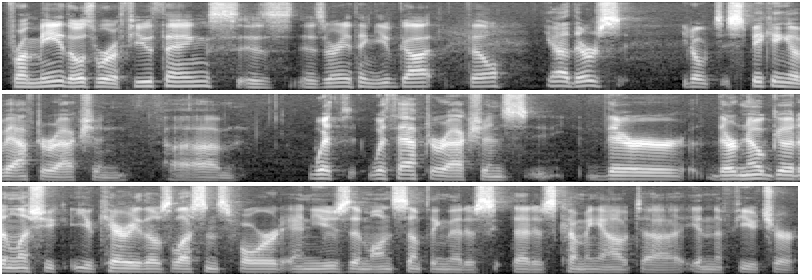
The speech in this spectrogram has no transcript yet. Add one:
from me, those were a few things. Is is there anything you've got, Phil? Yeah, there's, you know, speaking of after action, um, with with after actions, they're they're no good unless you you carry those lessons forward and use them on something that is that is coming out uh, in the future.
